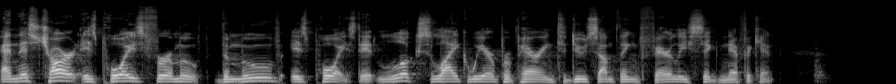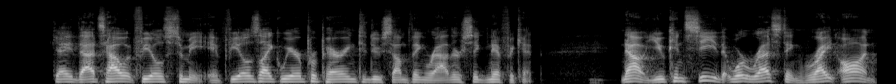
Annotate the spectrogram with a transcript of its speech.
And this chart is poised for a move. The move is poised. It looks like we are preparing to do something fairly significant. Okay, that's how it feels to me. It feels like we are preparing to do something rather significant. Now, you can see that we're resting right on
